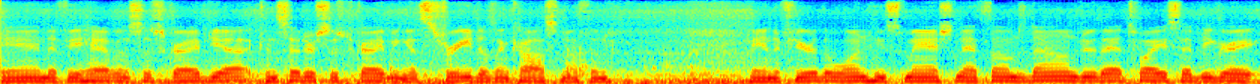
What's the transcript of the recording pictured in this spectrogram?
And if you haven't subscribed yet, consider subscribing. It's free, doesn't cost nothing. And if you're the one who's smashing that thumbs down, do that twice, that'd be great.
